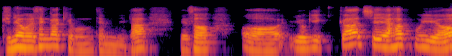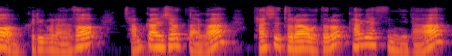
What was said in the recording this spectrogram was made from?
균형을 생각해 보면 됩니다. 그래서 어, 여기까지 하고요. 그리고 나서 잠깐 쉬었다가 다시 돌아오도록 하겠습니다.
